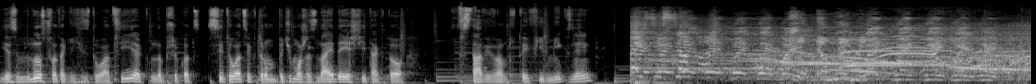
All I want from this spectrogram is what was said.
jest mnóstwo takich sytuacji, jak na przykład sytuacja, którą być może znajdę, jeśli tak, to wstawię wam tutaj filmik z niej. wait, wait, wait, wait, wait, wait, wait, wait,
